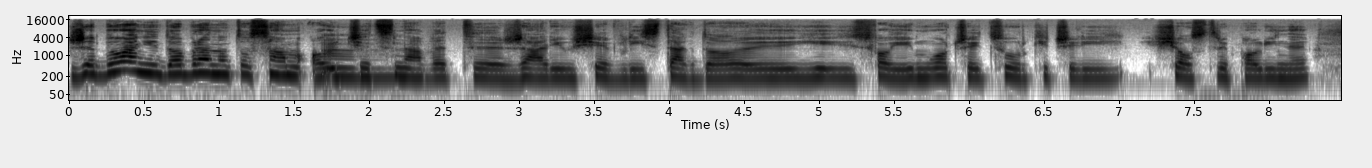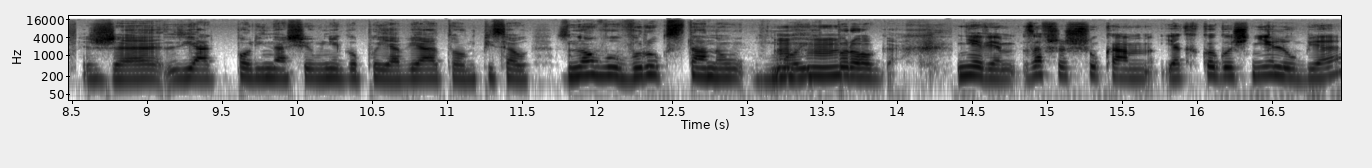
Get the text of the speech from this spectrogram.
Że była niedobra, no to sam ojciec mhm. nawet y, żalił się w listach do y, swojej młodszej córki, czyli siostry Poliny, że jak Polina się u niego pojawiała, to on pisał, znowu wróg stanął w moich mhm. progach. Nie wiem, zawsze szukam, jak kogoś nie lubię,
